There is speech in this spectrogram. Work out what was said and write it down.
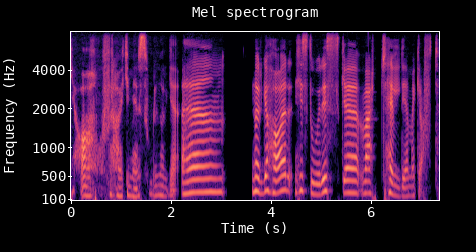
Ja, hvorfor har vi ikke mer sol i Norge? Eh, Norge har historisk eh, vært heldige med kraft.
